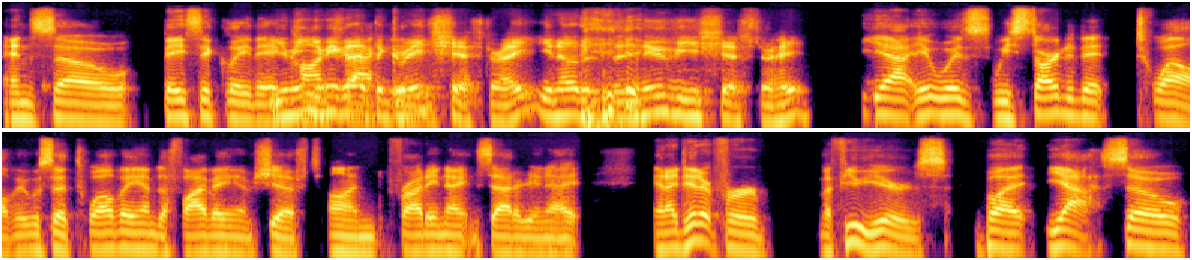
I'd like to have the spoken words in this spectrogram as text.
and so basically they you mean, you mean got the great shift right you know the, the newbie shift right yeah, it was. We started at 12. It was a 12 a.m. to 5 a.m. shift on Friday night and Saturday night. And I did it for a few years. But yeah, so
